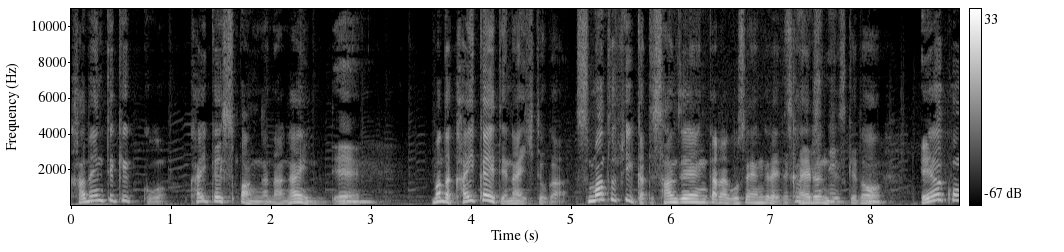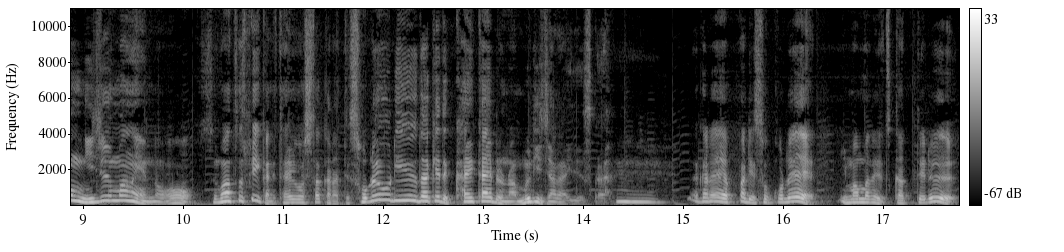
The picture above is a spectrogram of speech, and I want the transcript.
家電って結構買い替えスパンが長いんで、うん。まだ買い替えてない人がスマートスピーカーって3000円から5000円ぐらいで買えるんですけどそうでエアコン20万円のをスマートスピーカーに対応したからってそれを理由だけで買い替えるのは無理じゃないですか。うん。だからやっぱりそこで今まで使ってる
